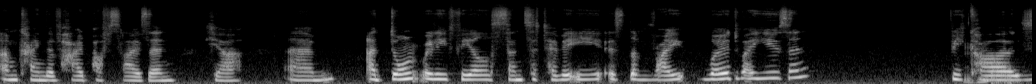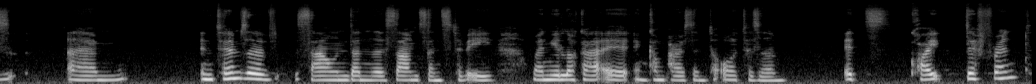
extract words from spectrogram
I'm kind of hypothesizing here. Um, I don't really feel sensitivity is the right word we're using because, mm-hmm. um, in terms of sound and the sound sensitivity, when you look at it in comparison to autism, it's quite different.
